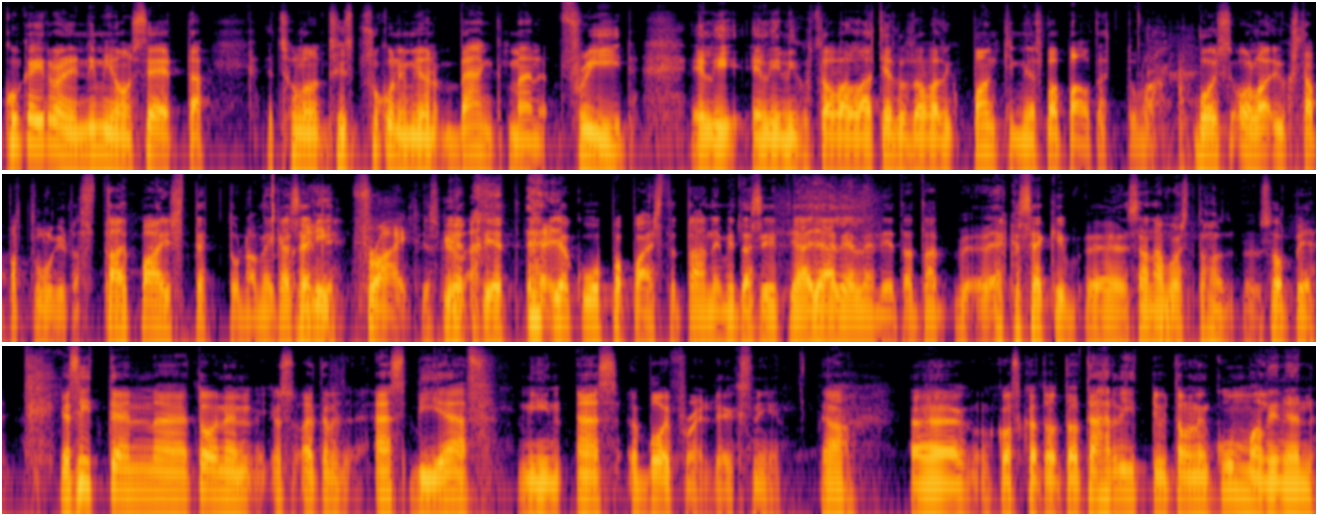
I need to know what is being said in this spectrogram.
kuinka ironinen nimi on se, että, että sulla on, siis sukunimi on Bankman Freed, eli, eli niin kuin tavallaan tietyllä tavalla niin pankkimies vapautettuna. Voisi olla yksi tapa tulkita sitä. Tai paistettuna, mikä sekin. Niin, fried. Jos kyllä. miettii, että joku uppo paistetaan, niin mitä siitä jää jäljelle, niin tota, ehkä sekin sana voisi tuohon sopia. Ja sitten toinen, jos ajatellaan SBF, niin as a boyfriend, eikö niin? Joo. koska tota, tähän liittyy tällainen kummallinen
